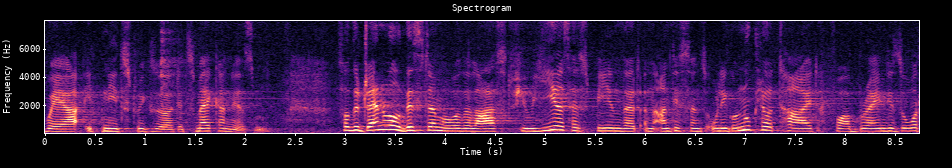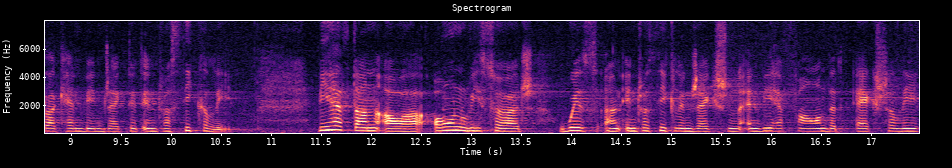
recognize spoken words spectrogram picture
where it needs to exert its mechanism. So the general wisdom over the last few years has been that an antisense oligonucleotide for a brain disorder can be injected intrathecally. We have done our own research with an intrathecal injection, and we have found that actually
